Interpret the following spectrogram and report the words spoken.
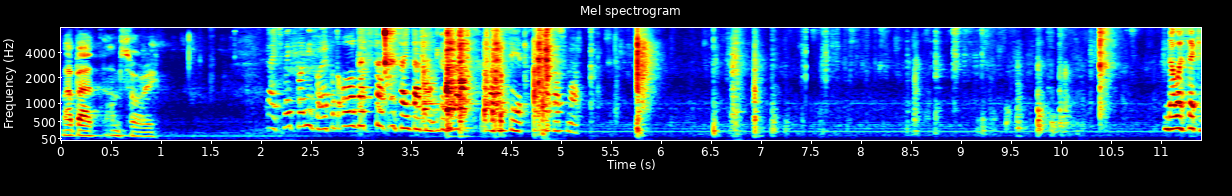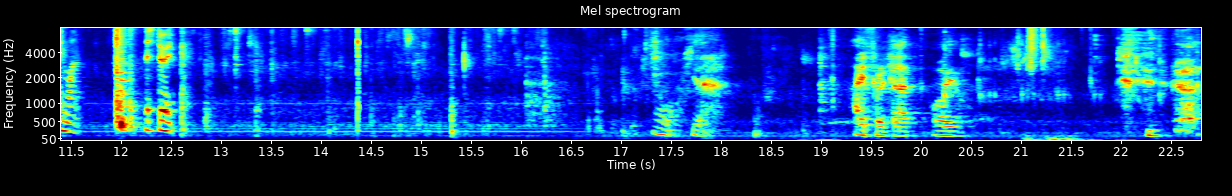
my bad. I'm sorry. Guys, wait for me. So I put all that stuff inside that one because that's how I see it. It's so small. That was second one. It's three. Yeah. I forgot oil.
